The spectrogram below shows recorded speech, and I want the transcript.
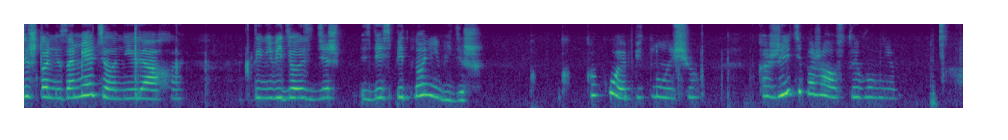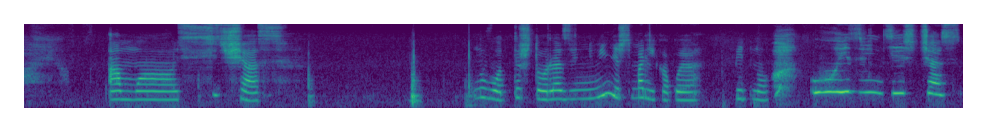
ты что, не заметила, неряха? Ты не видела здесь, здесь пятно, не видишь? К какое пятно еще? Покажите, пожалуйста, его мне. Ама, сейчас. Ну вот, ты что, разве не видишь? Смотри, какое пятно. Ой, извините, сейчас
